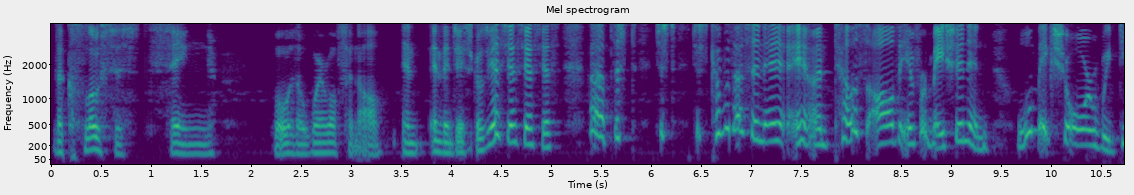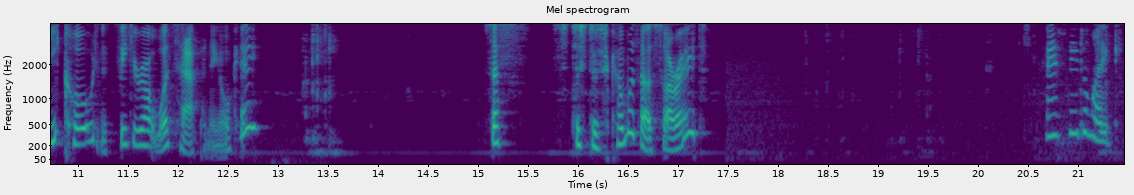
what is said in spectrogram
the closest thing what with a werewolf and all. And and then jason goes yes yes yes yes. Uh, just just just come with us and, and and tell us all the information and we'll make sure we decode and figure out what's happening okay? Seth, just just come with us all right? You guys need to like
